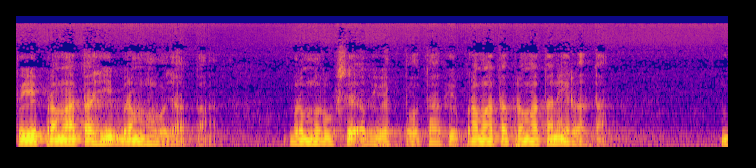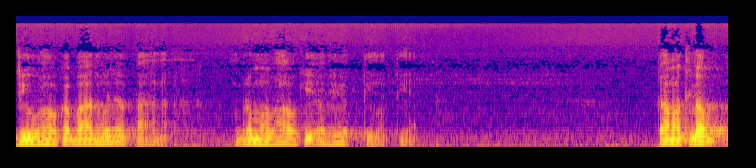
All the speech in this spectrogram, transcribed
तो ये प्रमाता ही ब्रह्म हो जाता। ब्रह्म रूप से अभिव्यक्त होता है, फिर प्रमाता प्रमाता नहीं रहता। जीव भाव का बाद हो जाता है ना, ब्रह्म भाव की अभिव्यक्ति होती है। का मतलब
